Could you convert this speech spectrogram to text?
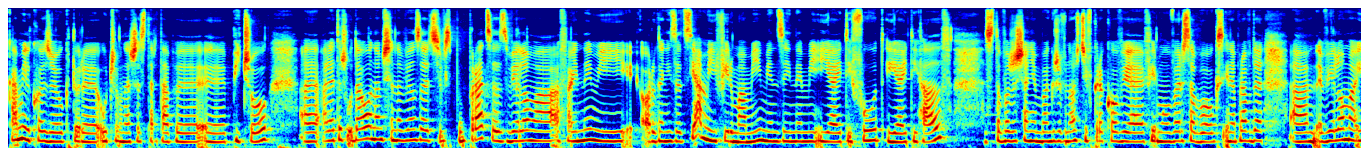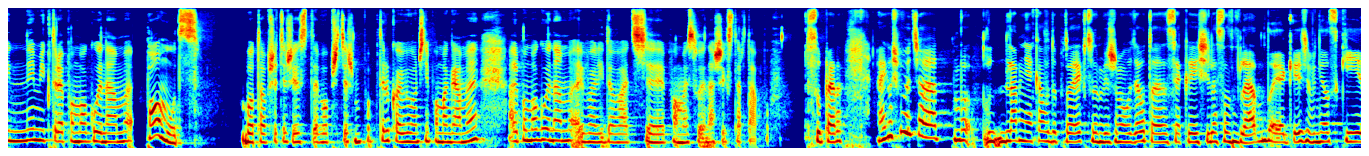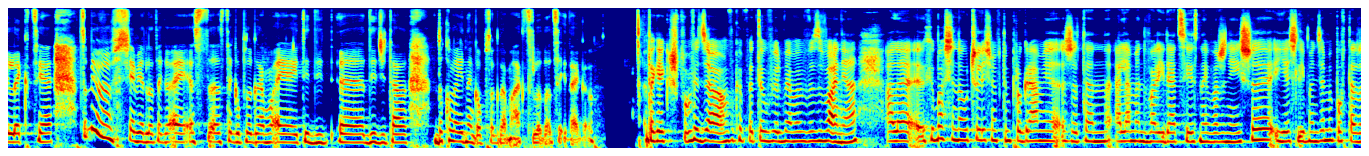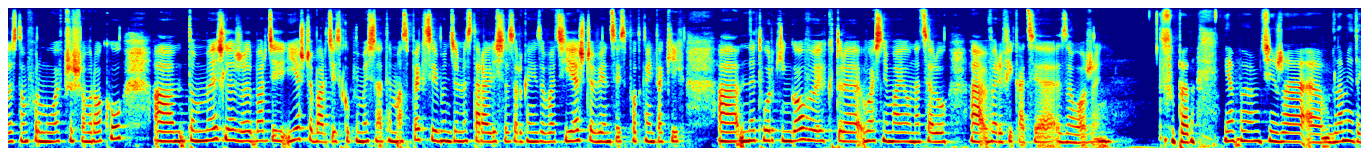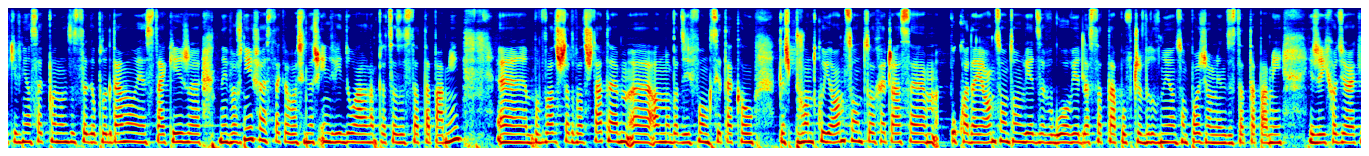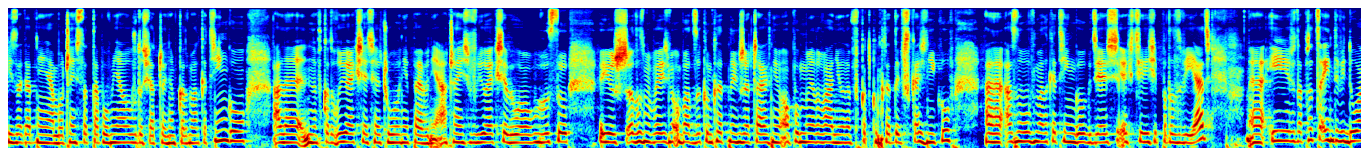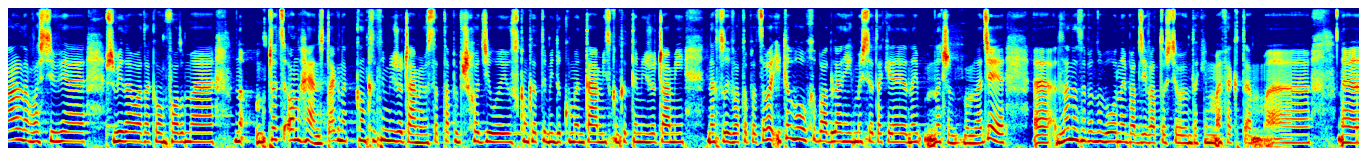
Kamil Kozioł, który uczył nasze startupy pitchu, ale też udało nam się nawiązać współpracę z wieloma fajnymi organizacjami i firmami, między innymi EIT Food, EIT Health, Stowarzyszeniem Bank Żywności w Krakowie, firmą VersaBox i naprawdę wieloma innymi, które pomogły nam pomóc bo to przecież jest, bo przecież tylko i wyłącznie pomagamy, ale pomogły nam walidować e, pomysły naszych startupów. Super. A jakbyś powiedziała, bo dla mnie każdy projekt, w którym bierzemy udział, to jest jakieś lessons learned, jakieś wnioski, lekcje. Co bierzesz z siebie dla tego, z, z tego programu AIT e, Digital do kolejnego programu akceleracyjnego? Tak jak już powiedziałam, w KPT uwielbiamy wyzwania, ale chyba się nauczyliśmy w tym programie, że ten element walidacji jest najważniejszy. Jeśli będziemy powtarzać tą formułę w przyszłym roku, to myślę, że bardziej, jeszcze bardziej skupimy się na tym aspekcie i będziemy starali się zorganizować jeszcze więcej spotkań takich networkingowych, które właśnie mają na celu weryfikację założeń. Super. Ja powiem Ci, że e, dla mnie taki wniosek płynący z tego programu jest taki, że najważniejsza jest taka właśnie też indywidualna praca ze startupami, e, bo warsztat warsztatem, e, on ma bardziej funkcję taką też porządkującą trochę czasem, układającą tą wiedzę w głowie dla startupów, czy wyrównującą poziom między startupami, jeżeli chodzi o jakieś zagadnienia, bo część startupów miało już doświadczenie w marketingu, ale w UX-ie się czuło niepewnie, a część w UX-ie było po prostu, już rozmawialiśmy o bardzo konkretnych rzeczach, nie wiem, o pomiarowaniu na przykład konkretnych wskaźników, e, a znowu w marketingu gdzieś chcieli się porozwijać. E, I że ta praca indywidualna właściwie przybierała taką formę no, pracy on hand, tak? nad konkretnymi rzeczami, że startupy przychodziły już z konkretnymi dokumentami, z konkretnymi rzeczami, na których warto pracować i to było chyba dla nich, myślę, takie, naj... znaczy mam nadzieję, e, dla nas na pewno było najbardziej wartościowym takim efektem.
